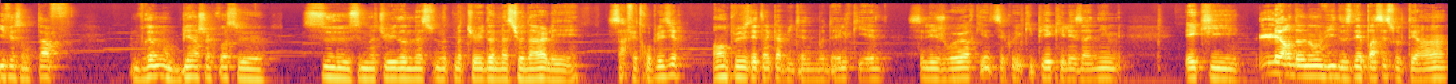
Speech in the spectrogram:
il fait son taf vraiment bien à chaque fois, ce, ce, ce nation- notre national, et ça fait trop plaisir. En plus d'être un capitaine modèle qui aide les joueurs, qui aident ses coéquipiers, qui les anime et qui leur donne envie de se dépasser sur le terrain.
